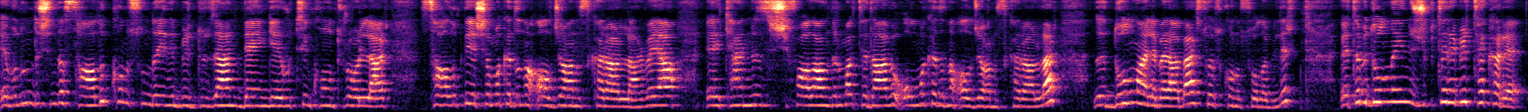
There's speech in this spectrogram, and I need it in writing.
E, Bunun dışında sağlık konusunda yine bir düzen, denge, rutin kontroller, sağlıklı yaşamak adına alacağınız kararlar veya kendinizi şifalandırmak, tedavi olmak adına alacağınız kararlar Dolunay'la beraber söz konusu olabilir. E, tabii Dolunay'ın Jüpiter'e bir tek kare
